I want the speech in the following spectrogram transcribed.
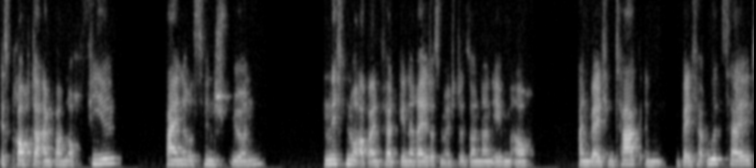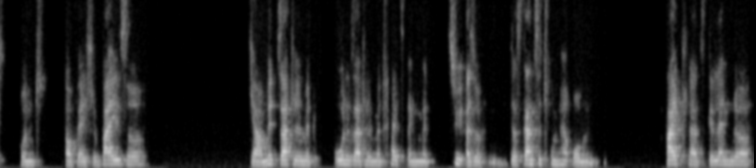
es braucht da einfach noch viel feineres Hinspüren. Nicht nur, ob ein Pferd generell das möchte, sondern eben auch an welchem Tag, in welcher Uhrzeit und auf welche Weise. Ja, mit Sattel, mit ohne Sattel, mit Halsringen, mit Zü also das Ganze drumherum. Reitplatz, Gelände,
